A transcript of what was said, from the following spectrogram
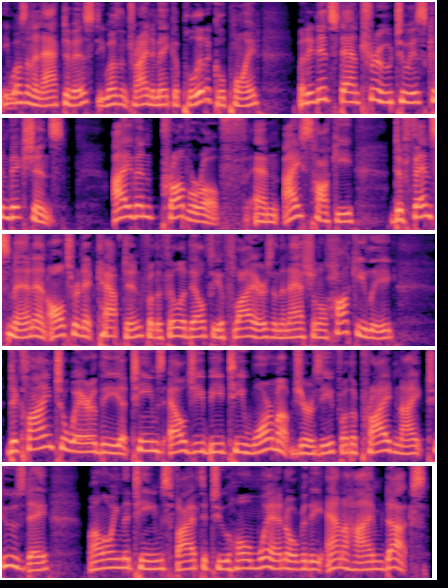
He wasn't an activist, he wasn't trying to make a political point, but he did stand true to his convictions. Ivan Provorov, an ice hockey defenseman and alternate captain for the Philadelphia Flyers in the National Hockey League, declined to wear the team's LGBT warm-up jersey for the Pride Night Tuesday following the team's 5 2 home win over the Anaheim Ducks.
